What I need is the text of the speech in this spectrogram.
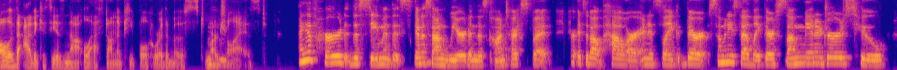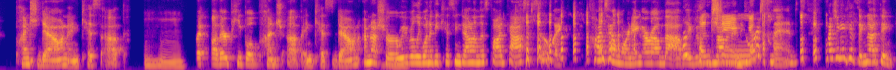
all of the advocacy is not left on the people who are the most mm-hmm. marginalized I have heard this statement that's going to sound weird in this context, but it's about power. And it's like there, somebody said, like, there are some managers who punch down and kiss up. Mm-hmm. But other people punch up and kiss down. I'm not sure mm-hmm. we really want to be kissing down on this podcast. So, like, content warning around that. Like, this punching. is not an endorsement. punching and kissing, nothing.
